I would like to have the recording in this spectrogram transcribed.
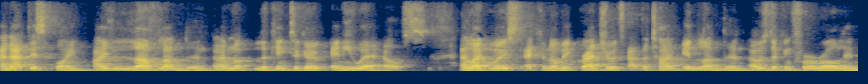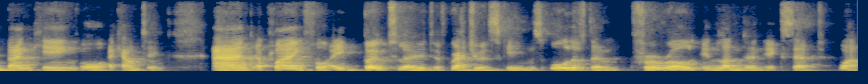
And at this point, I love London and I'm not looking to go anywhere else. And like most economic graduates at the time in London, I was looking for a role in banking or accounting and applying for a boatload of graduate schemes, all of them for a role in London except one.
